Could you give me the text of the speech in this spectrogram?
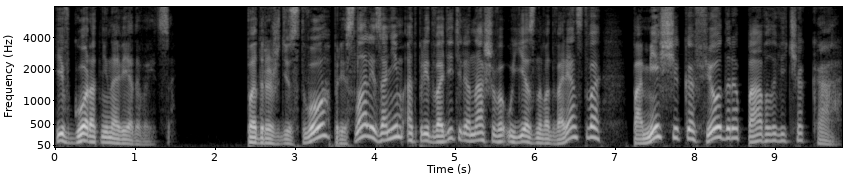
и в город не наведывается. Под Рождество прислали за ним от предводителя нашего уездного дворянства помещика Федора Павловича К.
